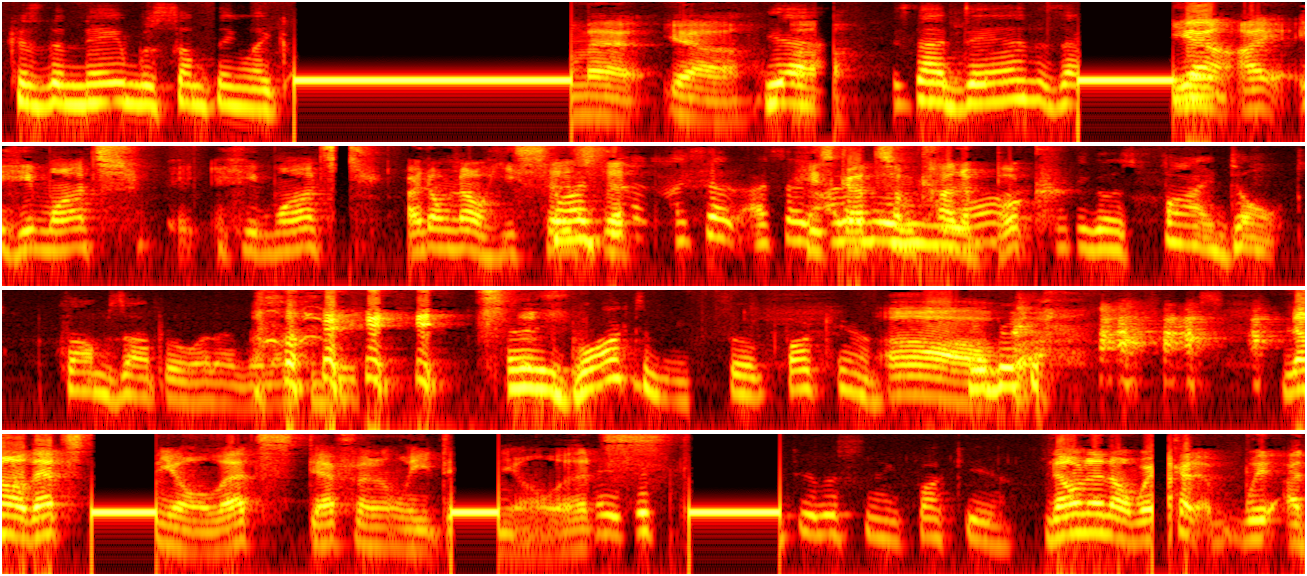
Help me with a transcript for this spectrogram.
because the name was something like, Matt, yeah, "Yeah, Uh, is that Dan? Is that?" yeah. I he wants he wants. I don't know. He So I says said, that I said, I said, he's I got some kind of book. And he goes, "Fine, don't." Thumbs up or whatever. Like and then he blocked me. So fuck him. Oh Rick- no, that's Daniel. That's definitely Daniel. That's Rick, if you're listening, fuck you. no, no, no. We're gonna we, uh,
